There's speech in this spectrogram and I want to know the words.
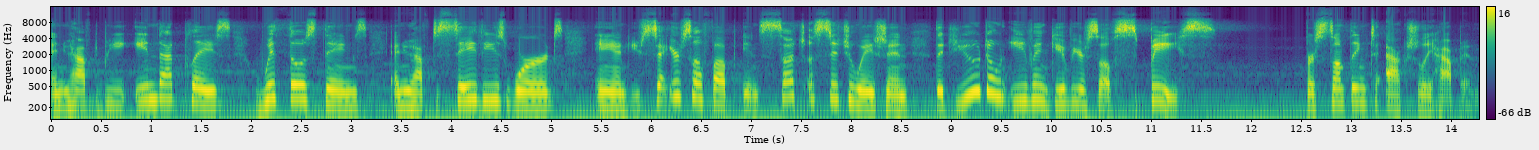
and you have to be in that place with those things, and you have to say these words, and you set yourself up in such a situation that you don't even give yourself space for something to actually happen.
